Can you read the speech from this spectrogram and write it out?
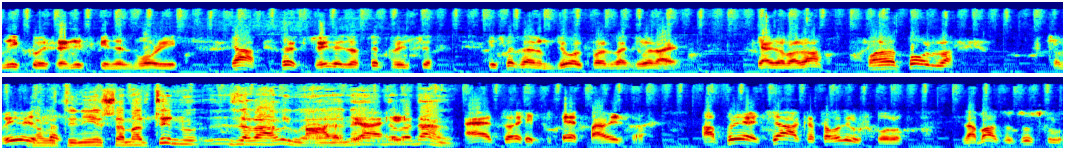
niko više niski ne zbori. Ja, prekriče ide za stepenice i sve za jednom djevojku pored 20 godina je. Ja je dobar dan, ona je dva. Što bi vidio Da li ti nije šamarčinu zavalilo, a ne ja- dobar dan. Eto, i je, pa višo. A prije ja, kad sam odio u školu, na bazu Tusku,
